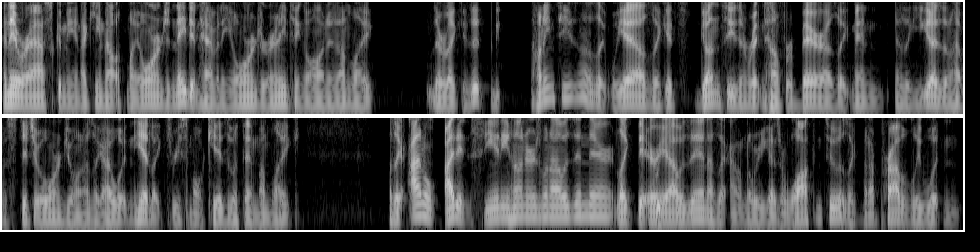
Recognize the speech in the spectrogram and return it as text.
And they were asking me, and I came out with my orange, and they didn't have any orange or anything on. And I'm like, they're like, "Is it hunting season?" I was like, "Well, yeah." I was like, "It's gun season right now for bear." I was like, "Man," I was like, "You guys don't have a stitch of orange on." I was like, "I wouldn't." He had like three small kids with him. I'm like, I was like, I don't, I didn't see any hunters when I was in there, like the area I was in. I was like, I don't know where you guys are walking to. I was like, but I probably wouldn't,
